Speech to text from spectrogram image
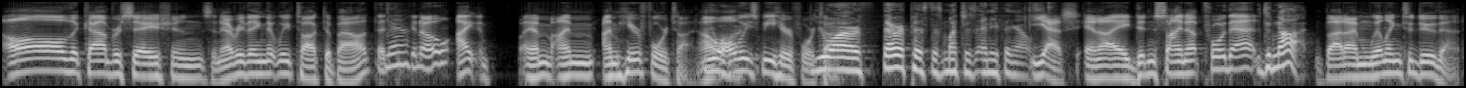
all the conversations and everything that we've talked about, that Yeah. you know, I am I'm I'm here for Todd. I'll You always be here for You Todd. are a therapist as much as anything else. Yes, and I didn't sign up for You that, did not. but I'm willing to do that.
